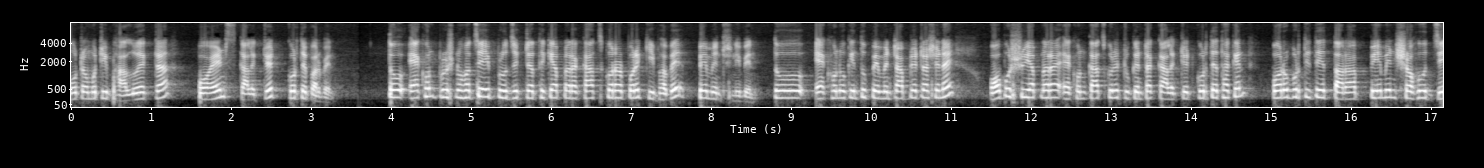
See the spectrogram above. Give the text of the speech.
মোটামুটি ভালো একটা পয়েন্টস কালেক্টেড করতে পারবেন। তো এখন প্রশ্ন হচ্ছে, এই প্রজেক্টটা থেকে আপনারা কাজ করার পরে কীভাবে পেমেন্ট নেবেন? তো এখনও কিন্তু পেমেন্ট আপডেট আসে নাই। অবশ্যই আপনারা এখন কাজ করে টোকেনটা কালেক্টেড করতে থাকেন। পরবর্তীতে তারা পেমেন্ট সহ যে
